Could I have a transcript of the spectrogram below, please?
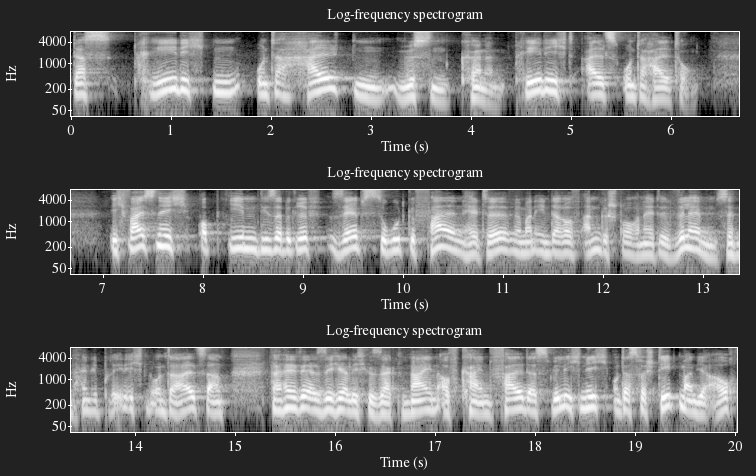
dass Predigten unterhalten müssen können. Predigt als Unterhaltung. Ich weiß nicht, ob ihm dieser Begriff selbst so gut gefallen hätte, wenn man ihn darauf angesprochen hätte, Wilhelm, sind deine Predigten unterhaltsam? Dann hätte er sicherlich gesagt, nein, auf keinen Fall, das will ich nicht. Und das versteht man ja auch.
